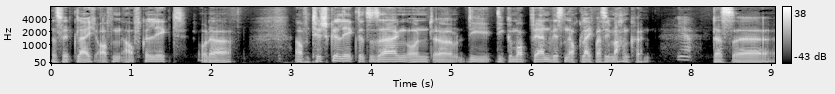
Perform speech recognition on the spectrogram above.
Das wird gleich offen aufgelegt oder auf den Tisch gelegt sozusagen und äh, die, die gemobbt werden, wissen auch gleich, was sie machen können. Ja. Das äh,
